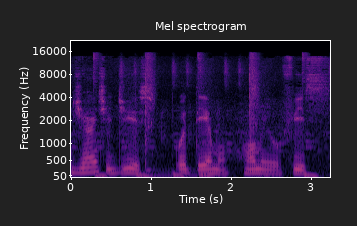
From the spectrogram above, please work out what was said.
Diante disso, o termo home office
